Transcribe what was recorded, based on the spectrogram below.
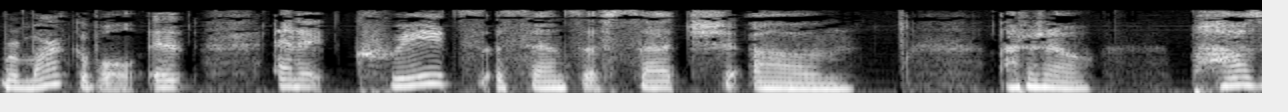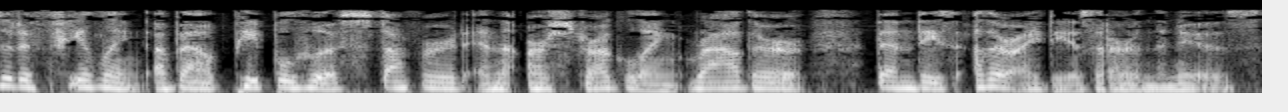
remarkable. It and it creates a sense of such um i don't know positive feeling about people who have suffered and are struggling rather than these other ideas that are in the news.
